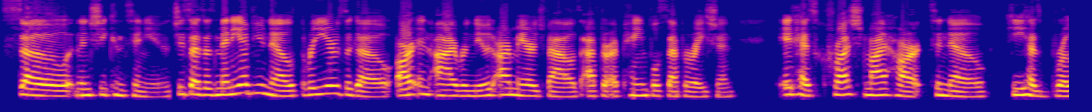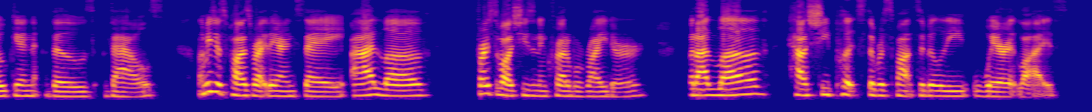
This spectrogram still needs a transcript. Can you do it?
So then she continues. She says, As many of you know, three years ago, Art and I renewed our marriage vows after a painful separation. It has crushed my heart to know he has broken those vows. Let me just pause right there and say, I love, first of all, she's an incredible writer, but I love how she puts the responsibility where it lies.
